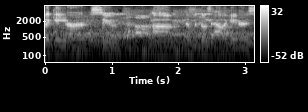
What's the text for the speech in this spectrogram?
the Gator suit, um, and with those alligators.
